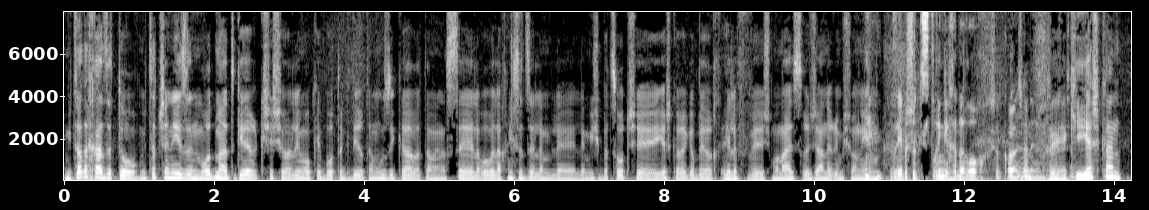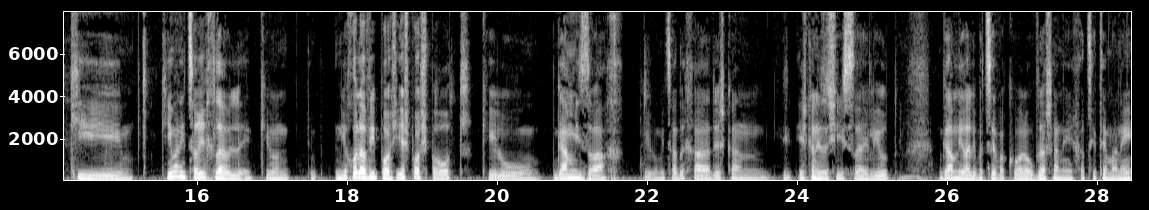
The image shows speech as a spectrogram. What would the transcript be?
ומצד אחד זה טוב, מצד שני זה מאוד מאתגר כששואלים, אוקיי, בוא תגדיר את המוזיקה, ואתה מנסה לבוא ולהכניס את זה למשבצות שיש כרגע בערך 1,018 ז'אנרים שונים. זה יהיה פשוט string אחד ארוך של כל הז'אנרים. אחד אחרי כי. יש כאן, כי, כי אם אני צריך, לה, כאילו, אני יכול להביא פה, יש פה השפעות, כאילו, גם מזרח, כאילו, מצד אחד יש כאן, יש כאן איזושהי ישראליות, גם נראה לי בצבע קול, העובדה שאני חצי תימני.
